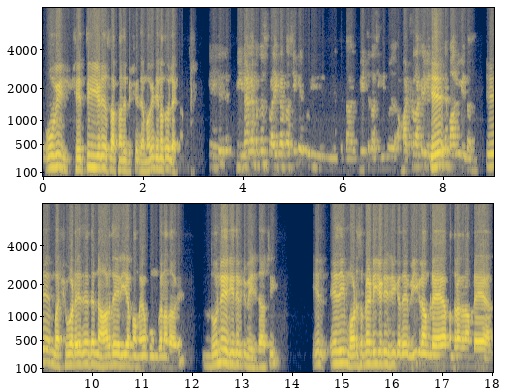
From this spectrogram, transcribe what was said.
ਉਹ ਵੀ ਛੇਤੀ ਜਿਹੜੇ ਸਲਾਖਾਂ ਦੇ ਪਿੱਛੇ ਦੇਵਾਂਗੇ ਜਿਨ੍ਹਾਂ ਤੋਂ ਲੈ ਕੇ ਆਉਂਦਾ। ਇਹ ਪੀਣਾ ਨੇ ਮਤਲਬ ਸਪਲਾਈ ਕਰਦਾ ਸੀ ਕਿ ਕੋਈ ਵੇਚਦਾ ਸੀ ਕੇ ਇਹ- ਵੇਚਦਾ ਸੀ ਤੇ ਬਾਹਰ ਵੀ ਵੇਚਦਾ ਸੀ। ਇਹ ਮਸ਼ੂੜੇ ਦੇ ਤੇ ਨਾਲ ਦੇ ਏਰੀਆ ਭਾਵੇਂ ਉਹ ਕੂੰਗਲਾਂ ਦਾ ਹੋਵੇ ਦੋਨੇ ਏਰੀਆ ਦੇ ਵਿੱਚ ਵੇਚਦਾ ਸੀ। ਇਹ ਇਹਦੀ ਮੋਡਸ ਆਪਰੇਟੀ ਜਿਹੜੀ ਸੀ ਕਦੇ 20 ਗ੍ਰਾਮ ਲੈ ਆ 15 ਗ੍ਰਾਮ ਲੈ ਆ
